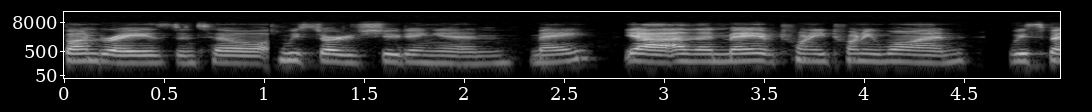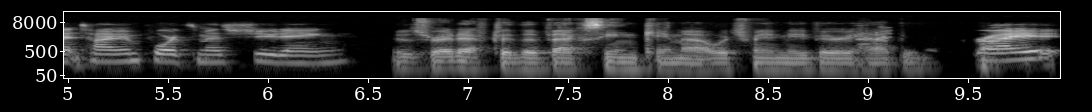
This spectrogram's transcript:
fundraised until we started shooting in May. Yeah, and then May of 2021, we spent time in Portsmouth shooting. It was right after the vaccine came out, which made me very happy. Right?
